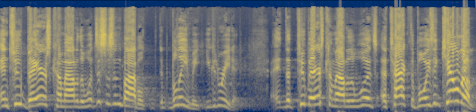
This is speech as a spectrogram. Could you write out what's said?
and two bears come out of the woods. This is in the Bible. Believe me, you can read it. Uh, the two bears come out of the woods, attack the boys, and kill them.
